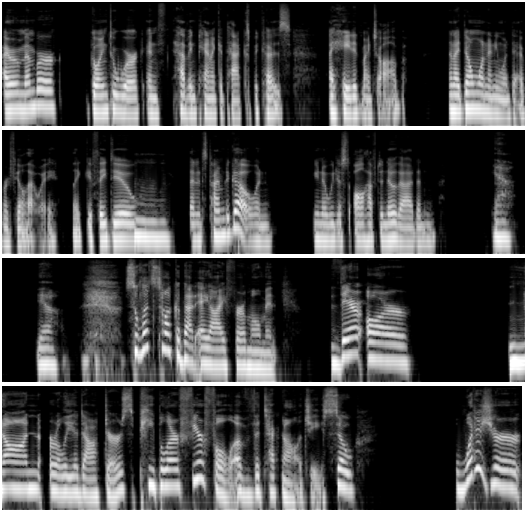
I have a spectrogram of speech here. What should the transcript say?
I remember going to work and having panic attacks because I hated my job. And I don't want anyone to ever feel that way. Like if they do, mm. then it's time to go. And, you know, we just all have to know that. And yeah, yeah. So let's talk about AI for a moment. There are non early adopters. People are fearful of the technology. So, what is your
